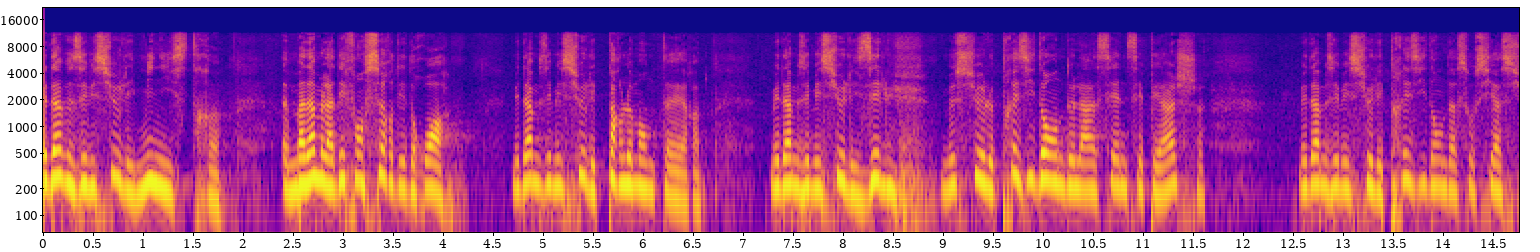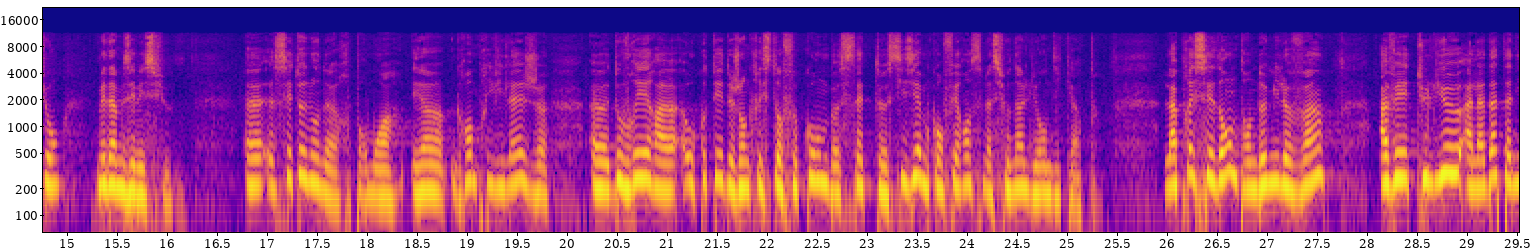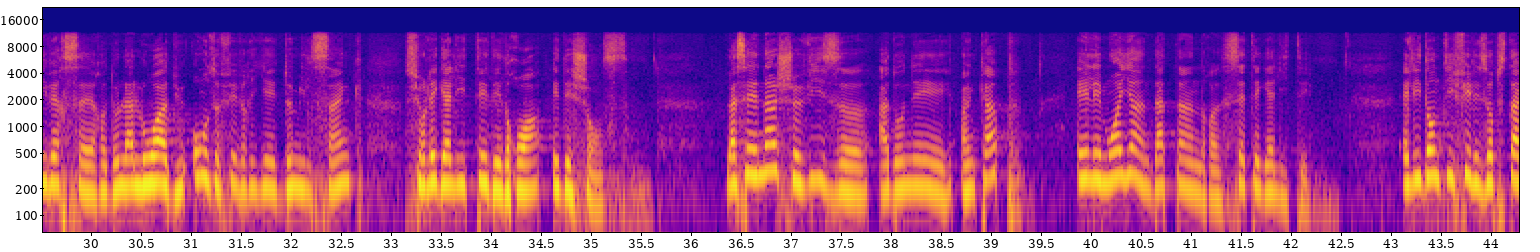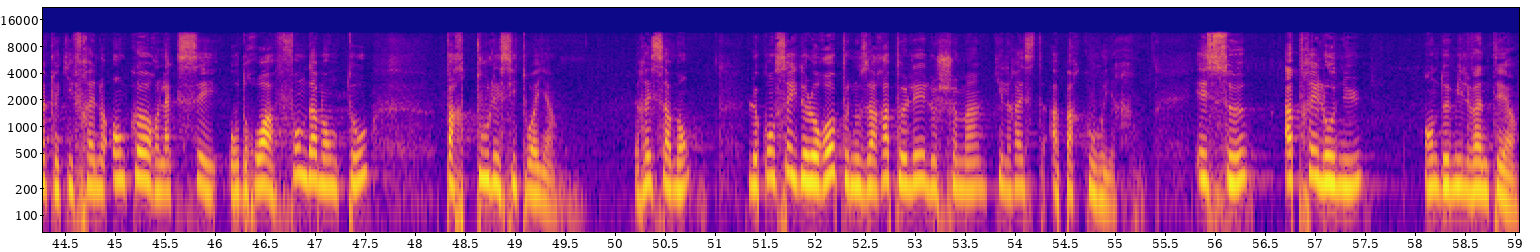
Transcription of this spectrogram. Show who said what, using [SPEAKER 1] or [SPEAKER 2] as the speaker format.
[SPEAKER 1] Mesdames et Messieurs les ministres, Madame la défenseur des droits, Mesdames et Messieurs les parlementaires, Mesdames et Messieurs les élus, Monsieur le Président de la CNCPH, Mesdames et Messieurs les présidents d'associations, Mesdames et Messieurs. Euh, c'est un honneur pour moi et un grand privilège euh, d'ouvrir euh, aux côtés de Jean-Christophe Combe cette sixième conférence nationale du handicap. La précédente, en 2020, avait eu lieu à la date anniversaire de la loi du 11 février 2005 sur l'égalité des droits et des chances? La CNH vise à donner un cap et les moyens d'atteindre cette égalité. Elle identifie les obstacles qui freinent encore l'accès aux droits fondamentaux par tous les citoyens. Récemment, le Conseil de l'Europe nous a rappelé le chemin qu'il reste à parcourir, et ce, après l'ONU en 2021.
